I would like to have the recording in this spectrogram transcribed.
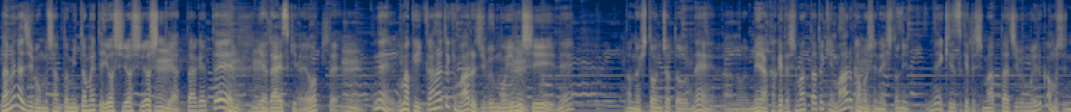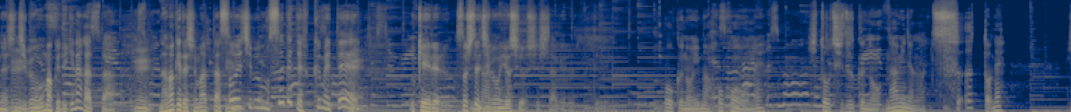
ダメな自分もちゃんと認めてよしよしよしってやってあげて、うん。いや大好きだよって、うん。ね、うまくいかない時もある自分もいるし、ねあの人にちょっとねあの迷惑かけてしまった時もあるかもしれない、人に、ね、傷つけてしまった自分もいるかもしれないし、うん。自分うまくできなかったうん。怠けてしまったそういう自分も全て含めて受け入れる、そして自分をよしよししてあげるっていう。僕の今頬をねひとしずくの涙がスーッとねい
